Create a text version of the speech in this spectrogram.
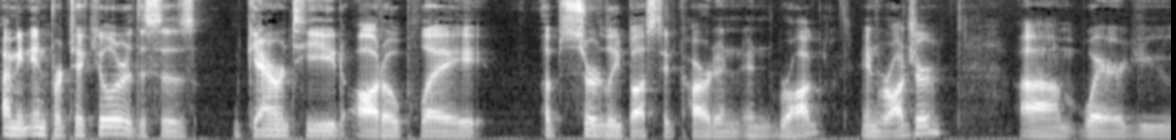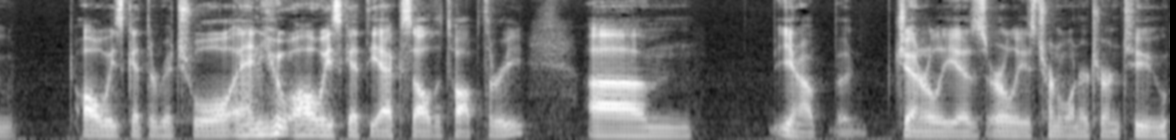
I mean, in particular, this is guaranteed autoplay, absurdly busted card in in Rog in Rograkh, um, where you always get the ritual and you always get the exile the top three. Um, you know, generally as early as turn one or turn two.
